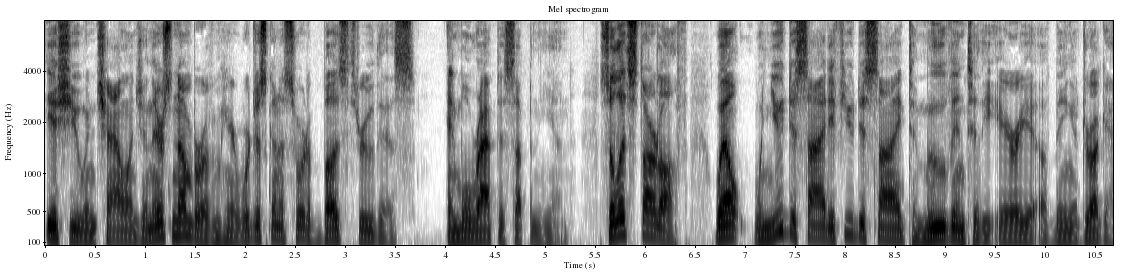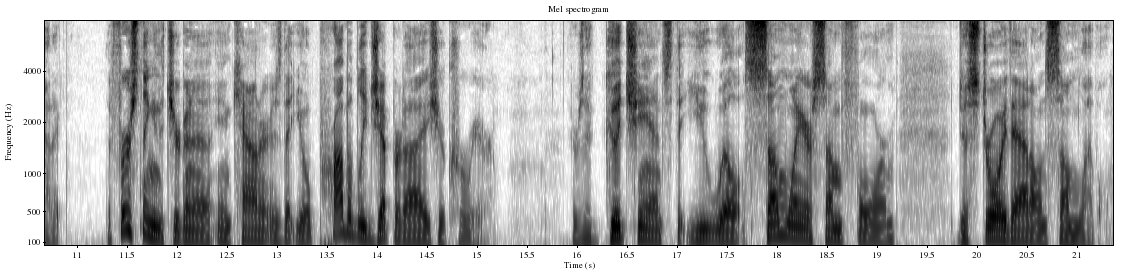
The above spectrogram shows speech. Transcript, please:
issue and challenge, and there's a number of them here. We're just going to sort of buzz through this, and we'll wrap this up in the end. So let's start off. Well, when you decide, if you decide to move into the area of being a drug addict, the first thing that you're going to encounter is that you'll probably jeopardize your career. There's a good chance that you will, some way or some form, destroy that on some level.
